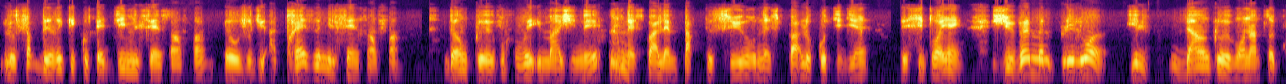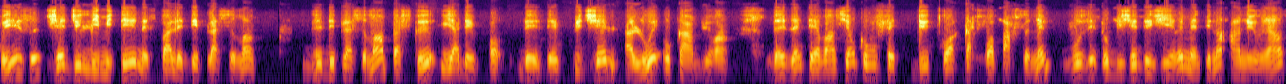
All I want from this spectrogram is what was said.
le sac de riz qui coûtait 10 500 francs est aujourd'hui à 13 500 francs. Donc, euh, vous pouvez imaginer, n'est-ce pas, l'impact sur, n'est-ce pas, le quotidien des citoyens. Je vais même plus loin. Dans mon entreprise, j'ai dû limiter, les déplacements parce qu'il y a des, des, budgets alloués au carburant. Des interventions que vous faites deux, trois, quatre fois par semaine, vous êtes obligé de gérer maintenant en urgence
